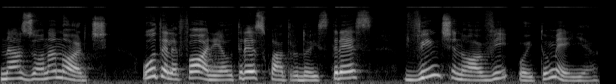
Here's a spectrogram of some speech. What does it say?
na Zona Norte. O telefone é o 3423 2986.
